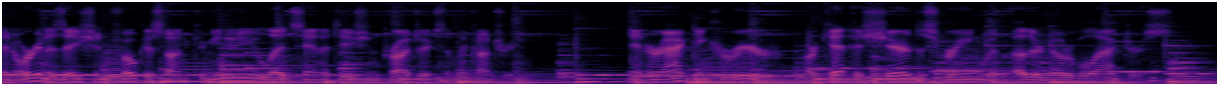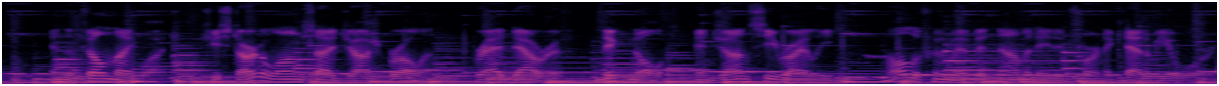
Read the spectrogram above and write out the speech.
an organization focused on community led sanitation projects in the country. In her acting career, Arquette has shared the screen with other notable actors. In the film Night Watch, she starred alongside Josh Brolin, Brad Dourif, Nick Nolte, and John C. Reilly, all of whom have been nominated for an Academy Award.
